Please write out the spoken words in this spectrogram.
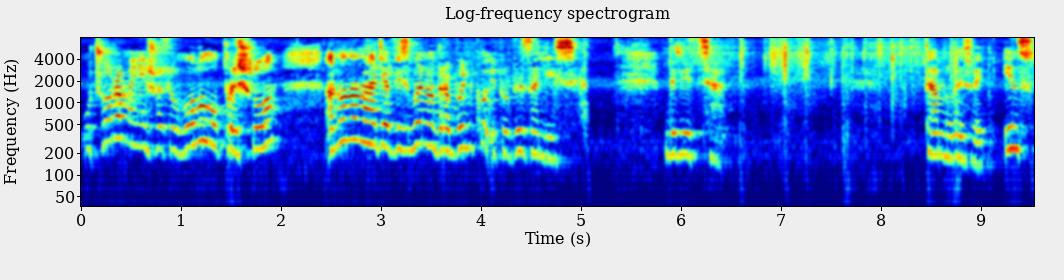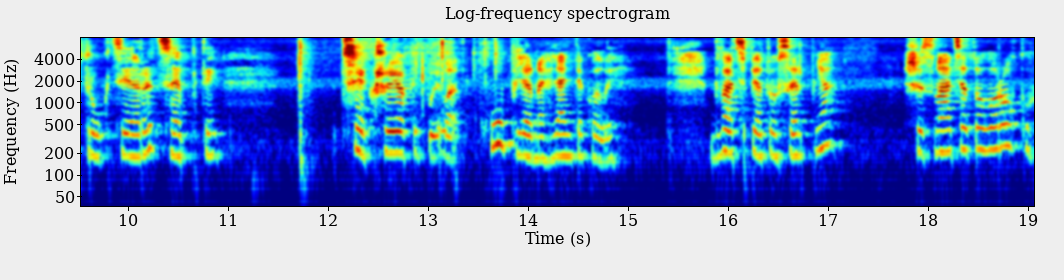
Учора мені щось у голову прийшло. А ну, ну Надя, візьми на драбинку і туди залізь. Дивіться, там лежить інструкція, рецепти. Чек, що я купила. Купляне, гляньте коли. 25 серпня 16-го року.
